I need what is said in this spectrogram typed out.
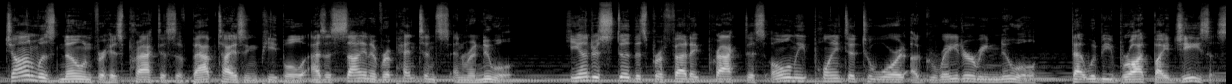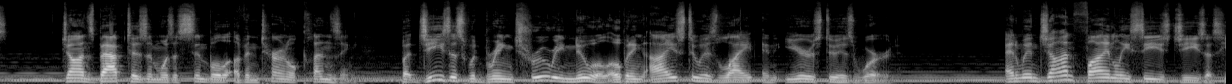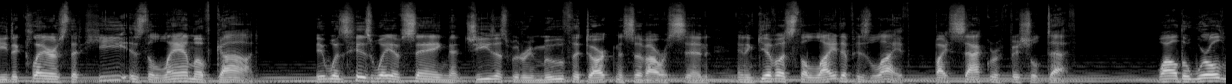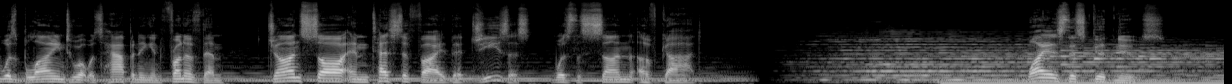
John was known for his practice of baptizing people as a sign of repentance and renewal. He understood this prophetic practice only pointed toward a greater renewal that would be brought by Jesus. John's baptism was a symbol of internal cleansing, but Jesus would bring true renewal, opening eyes to his light and ears to his word. And when John finally sees Jesus, he declares that he is the Lamb of God. It was his way of saying that Jesus would remove the darkness of our sin and give us the light of his life by sacrificial death. While the world was blind to what was happening in front of them, John saw and testified that Jesus was the Son of God. Why is this good news?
